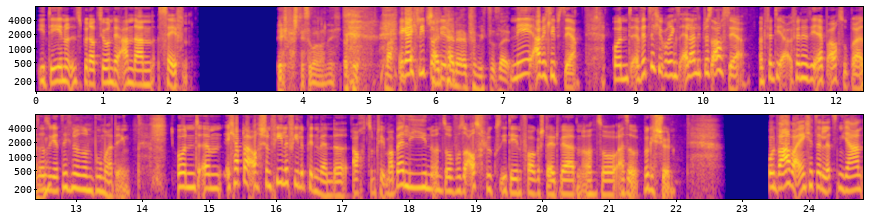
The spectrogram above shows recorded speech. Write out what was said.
Ideen und Inspirationen der anderen safen. Ich verstehe es immer noch nicht. Okay, mach Egal, ich lieb's auf Scheint jeden keine App für mich zu sein. Nee, aber ich lieb's sehr. Und äh, witzig übrigens, Ella liebt es auch sehr und findet die, findet die App auch super. Also, Mhm. also jetzt nicht nur so ein Boomer-Ding. Und ähm, ich habe da auch schon viele, viele Pinwände, auch zum Thema Berlin und so, wo so Ausflugsideen vorgestellt werden und so. Also wirklich schön. Und war aber eigentlich jetzt in den letzten Jahren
